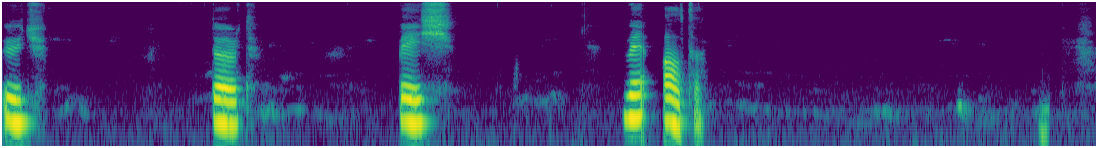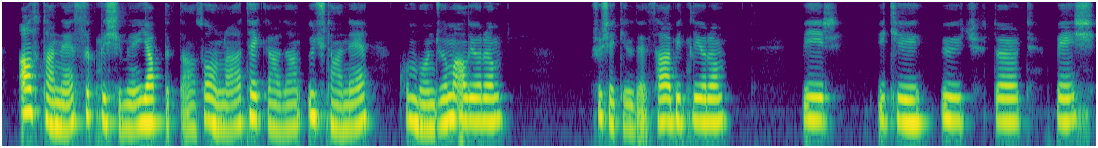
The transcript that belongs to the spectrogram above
3 4 5 ve 6 6 tane sık dişimi yaptıktan sonra tekrardan 3 tane kum boncuğumu alıyorum. Şu şekilde sabitliyorum. 1 2 3 4 5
